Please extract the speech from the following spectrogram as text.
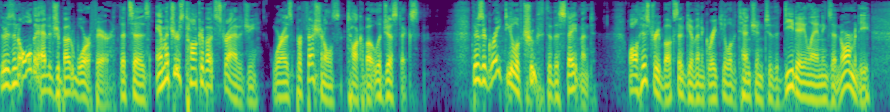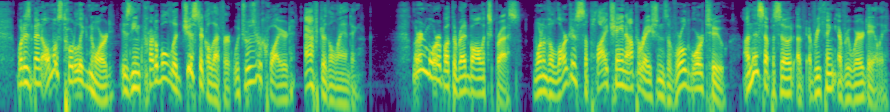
There's an old adage about warfare that says amateurs talk about strategy, whereas professionals talk about logistics. There's a great deal of truth to this statement. While history books have given a great deal of attention to the D-Day landings at Normandy, what has been almost totally ignored is the incredible logistical effort which was required after the landing. Learn more about the Red Ball Express, one of the largest supply chain operations of World War II, on this episode of Everything Everywhere Daily.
